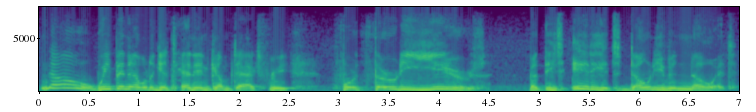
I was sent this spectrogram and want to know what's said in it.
No, we've been able to get that income tax free for 30 years. But these idiots don't even know it.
